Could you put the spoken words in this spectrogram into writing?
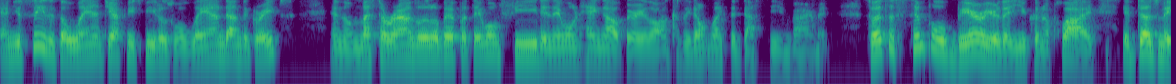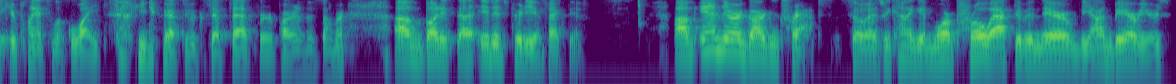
And you see that the land, Japanese beetles will land on the grapes and they'll mess around a little bit, but they won't feed and they won't hang out very long because they don't like the dusty environment. So that's a simple barrier that you can apply. It does make your plants look white, so you do have to accept that for part of the summer, um, but it, uh, it is pretty effective. Um, and there are garden traps. So as we kind of get more proactive in there beyond barriers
